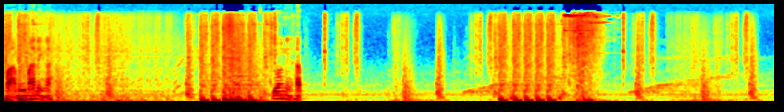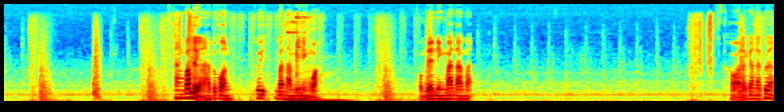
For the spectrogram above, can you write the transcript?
ขวามือมาหนึ่งนะล่วงหนึ่งครับ ทางบ้านเหลืองนะครับทุกคน เฮ้ย บ้านดำมีหนึ่งวะ ผมเล่นหนึ่งบ้านดำอะขอแล้วกันนะเพื่อน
